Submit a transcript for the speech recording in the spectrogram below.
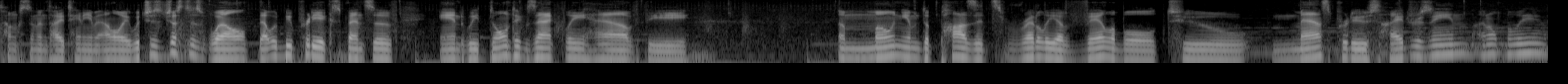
Tungsten and titanium alloy, which is just as well. That would be pretty expensive and we don't exactly have the ammonium deposits readily available to mass produce hydrazine, I don't believe.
